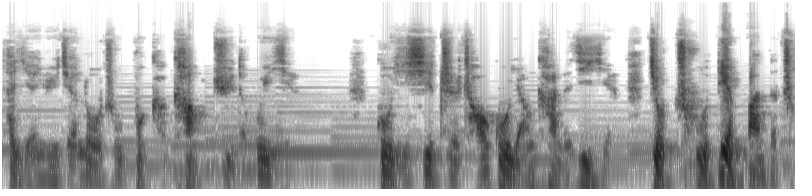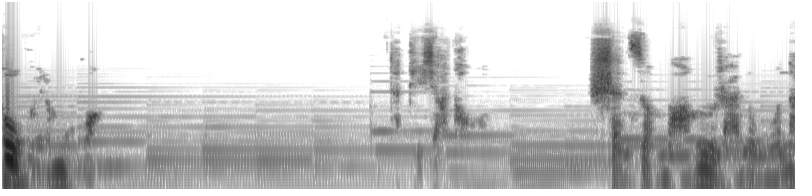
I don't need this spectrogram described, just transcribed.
他言语间露出不可抗拒的威严。顾以西只朝顾阳看了一眼，就触电般的抽回了目光。他低下头。神色茫然无奈，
